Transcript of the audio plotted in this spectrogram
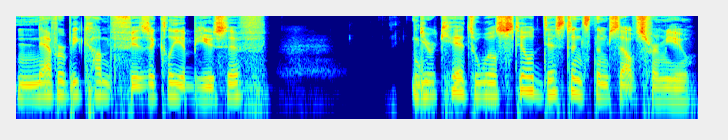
never become physically abusive, your kids will still distance themselves from you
